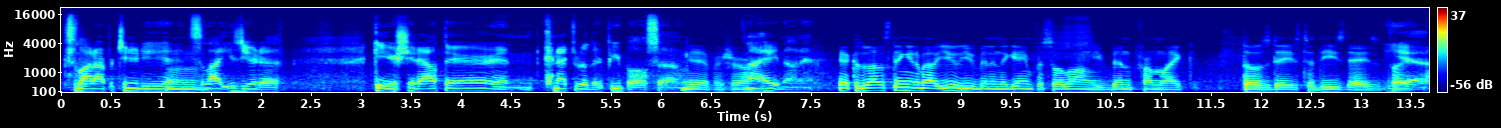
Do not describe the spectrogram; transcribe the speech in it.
it's a lot of opportunity and it's a lot easier to get your shit out there and connect with other people so Yeah, for sure. not hating on it Yeah, because I was thinking about you. You've been in the game for so long. You've been from like those days to these days. It's like yeah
